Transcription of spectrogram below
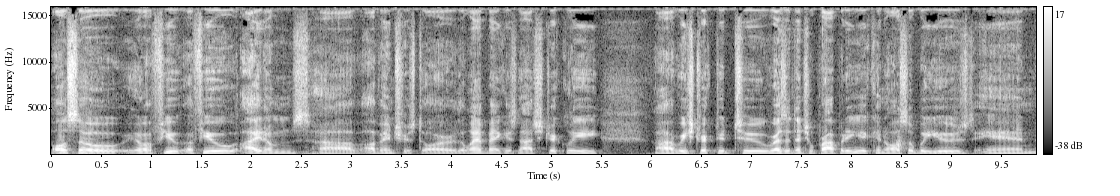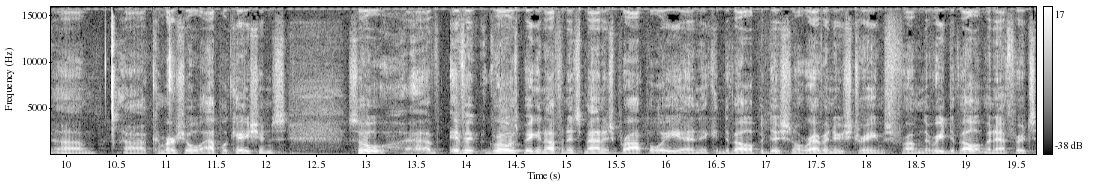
Also, you know, a few, a few items of, of interest are, the land bank is not strictly uh, restricted to residential property. It can also be used in um, uh, commercial applications. So uh, if it grows big enough and it's managed properly and it can develop additional revenue streams from the redevelopment efforts,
